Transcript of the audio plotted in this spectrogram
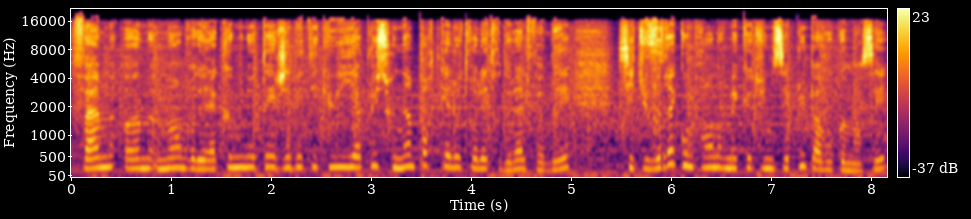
Femmes, hommes, membres de la communauté LGBTQIA+, ou n'importe quelle autre lettre de l'alphabet, si tu voudrais comprendre mais que tu ne sais plus par où commencer,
